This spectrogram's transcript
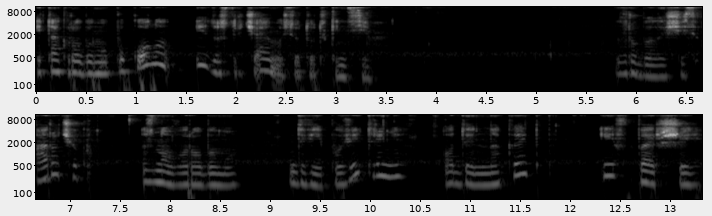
І так робимо по колу і зустрічаємося тут в кінці. Зробили 6 арочок, знову робимо 2 повітряні, один накид, і в перший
